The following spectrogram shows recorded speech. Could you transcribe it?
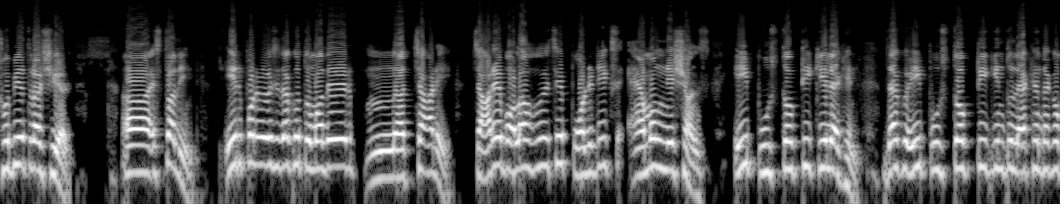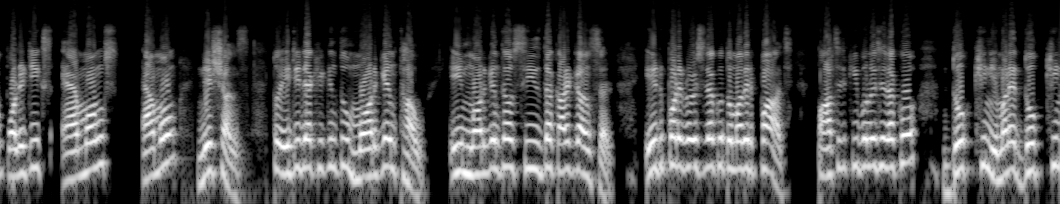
সোভিয়েত রাশিয়ার স্টালিন এরপরে রয়েছে দেখো তোমাদের চারে। চারে বলা হয়েছে পলিটিক্স অ্যামং নেশনস। এই পুস্তকটি কে লেখেন? দেখো এই পুস্তকটি কিন্তু লেখেন দেখো পলিটিক্স অ্যামংস অ্যামং নেশনস তো এটি লেখে কিন্তু মর্গেন থাউ। এই Morgenthau C is the correct answer এরপরে রয়েছে দেখো তোমাদের পাঁচ। পাঁচের কি বলেছে দেখো? দক্ষিণী মানে দক্ষিণ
